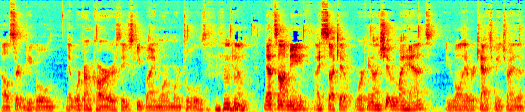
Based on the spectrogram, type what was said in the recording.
how certain people that work on cars they just keep buying more and more tools. you know, that's not me. I suck at working on shit with my hands. You won't ever catch me trying to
